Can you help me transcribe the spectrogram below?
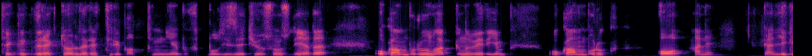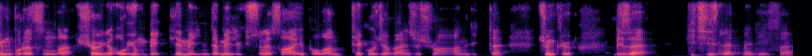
teknik direktörlere trip attım niye bu futbol izletiyorsunuz diye de Okan Buruk'un hakkını vereyim. Okan Buruk o hani ya ligin burasında şöyle oyun beklemeyin deme lüksüne sahip olan tek hoca bence şu an ligde. Çünkü bize hiç izletmediyse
